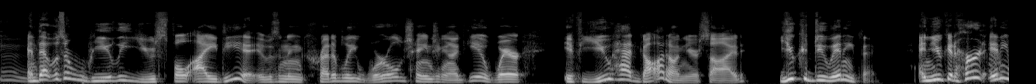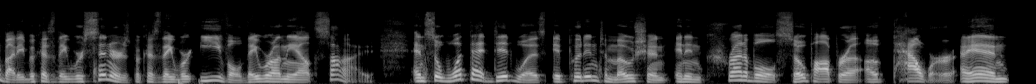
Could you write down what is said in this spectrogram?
Mm. And that was a really useful idea. It was an incredibly world changing idea where if you had God on your side, you could do anything. And you could hurt anybody because they were sinners, because they were evil, they were on the outside. And so, what that did was it put into motion an incredible soap opera of power. And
